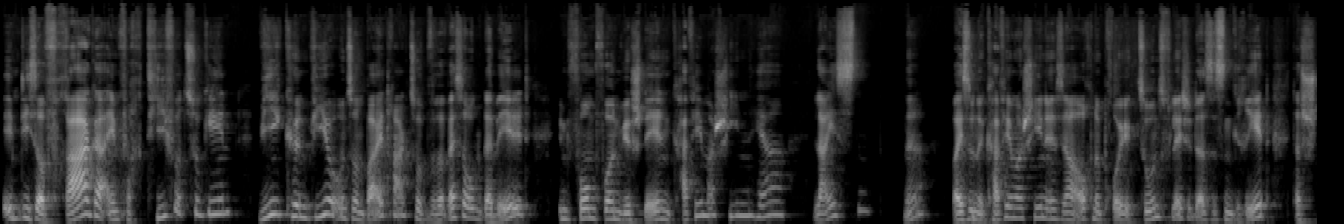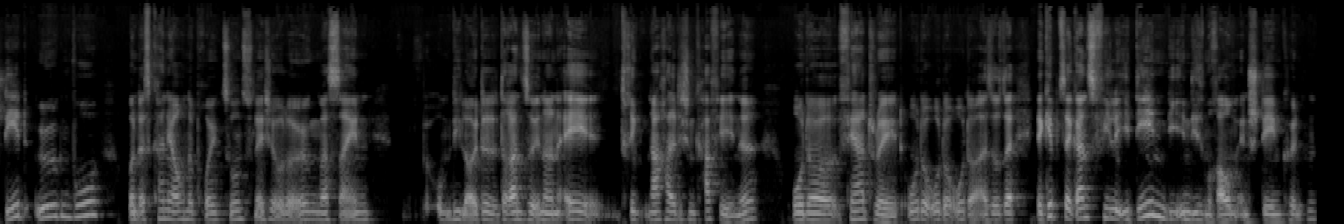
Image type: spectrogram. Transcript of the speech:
in dieser Frage einfach tiefer zu gehen? Wie können wir unseren Beitrag zur Verbesserung der Welt in Form von wir stellen Kaffeemaschinen her leisten? Ne? weil so eine Kaffeemaschine ist ja auch eine Projektionsfläche, das ist ein Gerät, das steht irgendwo und das kann ja auch eine Projektionsfläche oder irgendwas sein, um die Leute daran zu erinnern, ey, trink nachhaltigen Kaffee, ne? Oder Fairtrade oder, oder, oder. Also da, da gibt es ja ganz viele Ideen, die in diesem Raum entstehen könnten.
